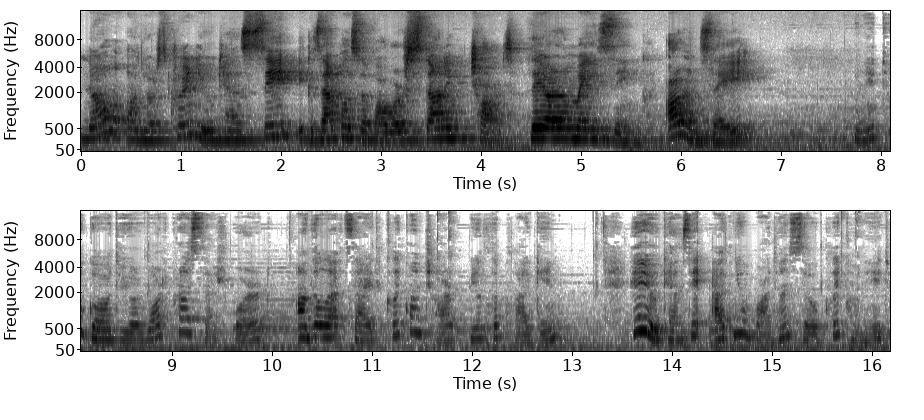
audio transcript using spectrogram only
Now on your screen you can see examples of our stunning charts. They are amazing, aren't they? You need to go to your WordPress dashboard. On the left side, click on Chart Builder plugin. Here you can see Add New button, so click on it.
